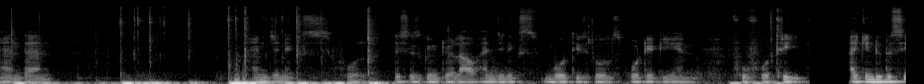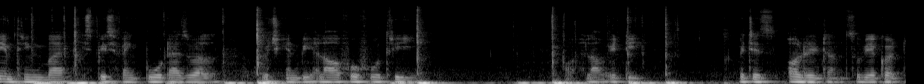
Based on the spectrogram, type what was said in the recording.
and then Nginx full this is going to allow nginx both these roles port 80 and 443 i can do the same thing by specifying port as well which can be allow 443 or allow 80 which is already done. So we are good.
